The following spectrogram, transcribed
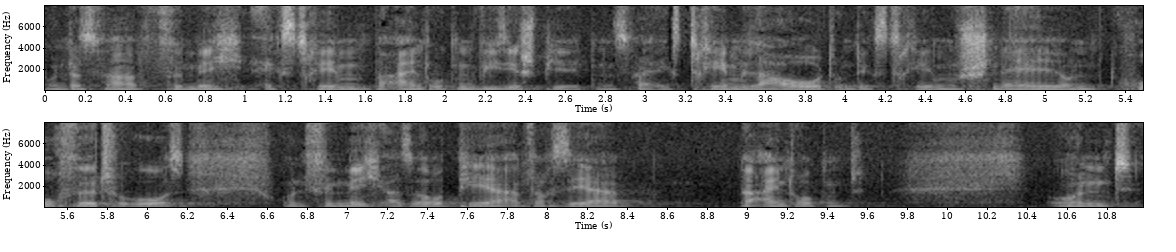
Und das war für mich extrem beeindruckend, wie sie spielten. Es war extrem laut und extrem schnell und hochvirtuos und für mich als Europäer einfach sehr beeindruckend. Und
